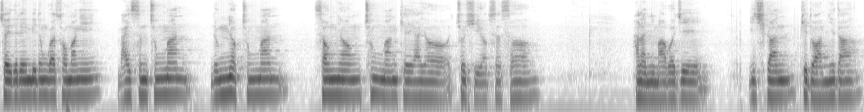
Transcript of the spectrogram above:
저희들의 믿음과 소망이 말씀 충만, 능력 충만, 성령 충만케 하여 주시옵소서. 하나님 아버지, 이 시간 기도합니다.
